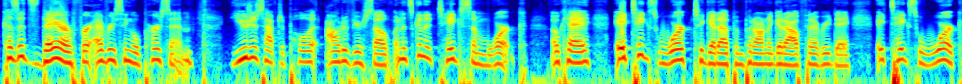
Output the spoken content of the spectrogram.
because it's there for every single person. You just have to pull it out of yourself and it's going to take some work, okay? It takes work to get up and put on a good outfit every day. It takes work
